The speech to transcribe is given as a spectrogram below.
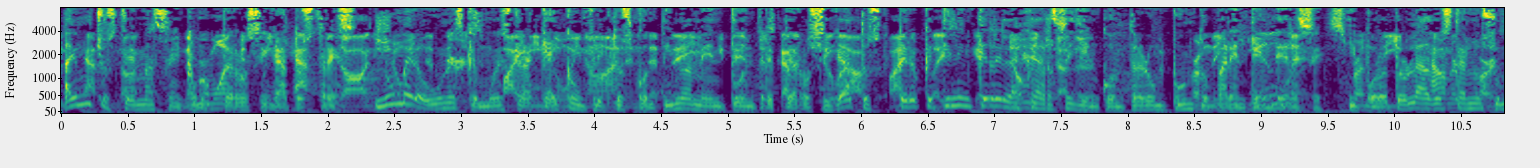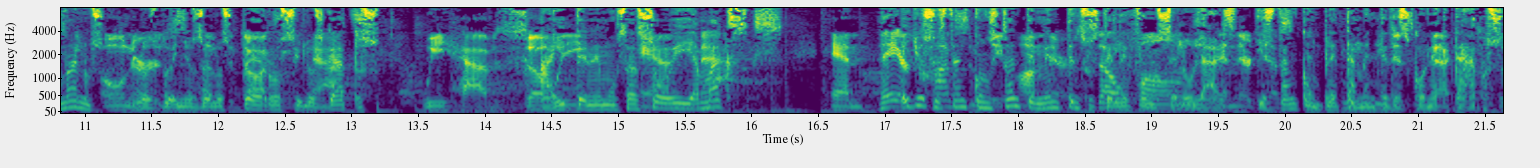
Hay muchos temas en Como Perros y Gatos 3. Número uno es que muestra que hay conflictos continuamente entre perros y gatos, pero que tienen que relajarse y encontrar un punto para entenderse. Y por otro lado están los humanos, los dueños de los perros y los gatos. Ahí tenemos a Zoe y a Max. Ellos están constantemente en sus teléfonos celulares y están completamente desconectados.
